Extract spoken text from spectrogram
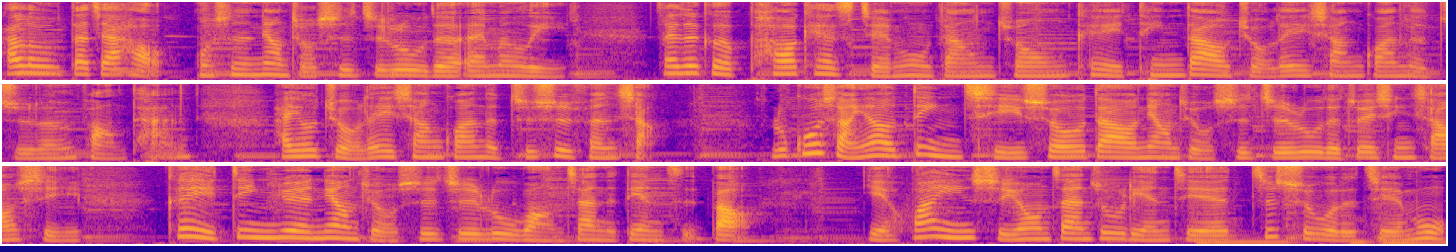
Hello，大家好，我是酿酒师之路的 Emily。在这个 Podcast 节目当中，可以听到酒类相关的职人访谈，还有酒类相关的知识分享。如果想要定期收到酿酒师之路的最新消息，可以订阅酿酒师之路网站的电子报。也欢迎使用赞助连接支持我的节目，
